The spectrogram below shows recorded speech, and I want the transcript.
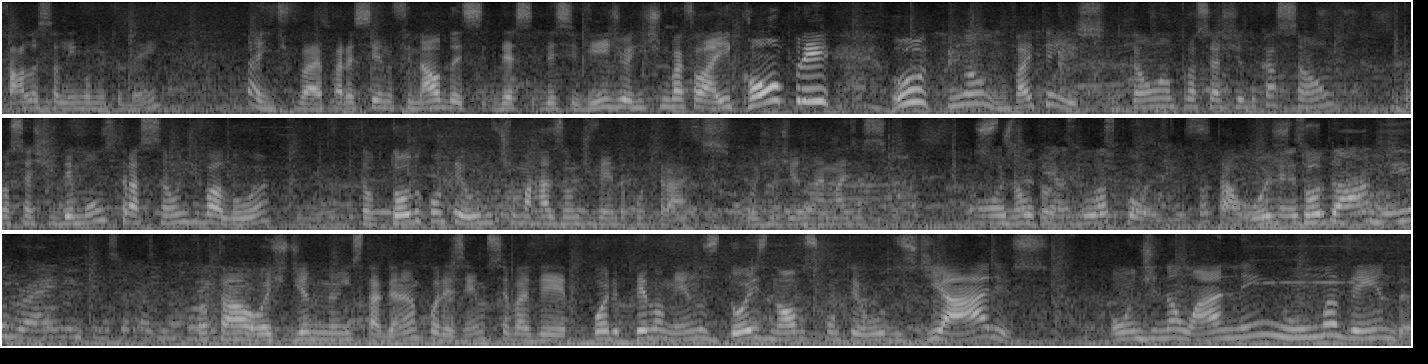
fala essa língua muito bem, a gente vai aparecer no final desse, desse, desse vídeo, a gente não vai falar, e compre o... Não, não vai ter isso. Então é um processo de educação, um processo de demonstração de valor. Então todo o conteúdo tinha uma razão de venda por trás. Hoje em dia não é mais assim. Hoje não você todo. tem as duas coisas. Total. Hoje o resultado todo... e o branding que você faz muito Total. Hoje em dia no meu Instagram, por exemplo, você vai ver por, pelo menos dois novos conteúdos diários onde não há nenhuma venda,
